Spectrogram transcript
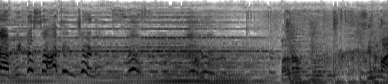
నా బిడ్డ సాధించాడు. సినిమా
